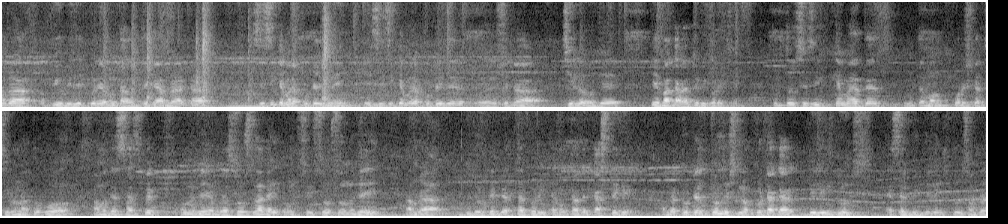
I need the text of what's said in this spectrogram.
আমরা পিউ ভিজিট করি এবং তাদের থেকে আমরা একটা সিসি ক্যামেরা ফুটেজ নেই। এই সিসি ক্যামেরা ফুটেজে সেটা ছিল যে কে বা কারা চুরি করেছে। কিন্তু সিসি ক্যামেরাতে তেমন পরিষ্কার ছিল না, তবুও আমাদের সাসপেক্ট অনুযায়ী আমরা সোর্স লাগাই এবং সেই সোর্স অনুযায়ী আমরা দুজনকে গ্রেপ্তার করি এবং তাদের কাছ থেকে আমরা টোটাল চল্লিশ লক্ষ টাকার drilling tools SLB drilling tools আমরা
